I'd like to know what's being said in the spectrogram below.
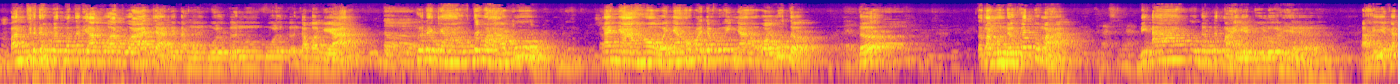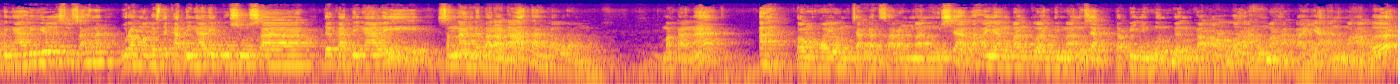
Bantu dapat mata di aku aku aja kita ngumpulkan ngumpulkan kebagian udah jauh tuh wawu. Nggak nyaho Pak Jokowi nyaho wawu tuh tuh tetamu deket tuh mah di aku deket mah ya dulu ya ah iya katingali. Ya susah nah urang mah katingali ku susah teu katingali. Senang datara datang ka urang mah. Makana ah tong hoyong cakat sarang manusia lah yang bantuan ti manusia. Tapi nyuhunkeun ka Allah anu maha kaya anu maha ber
